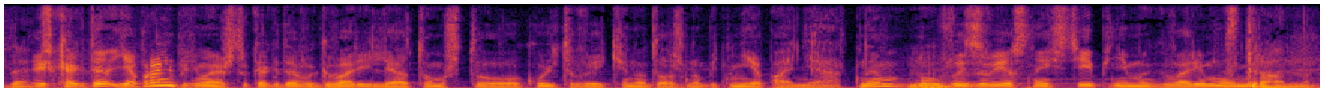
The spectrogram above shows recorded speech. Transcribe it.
Да? То есть, когда, я правильно понимаю, что когда вы говорили о том, что культовое кино должно быть непонятным, mm-hmm. ну, в известной степени мы говорим о... Странным.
